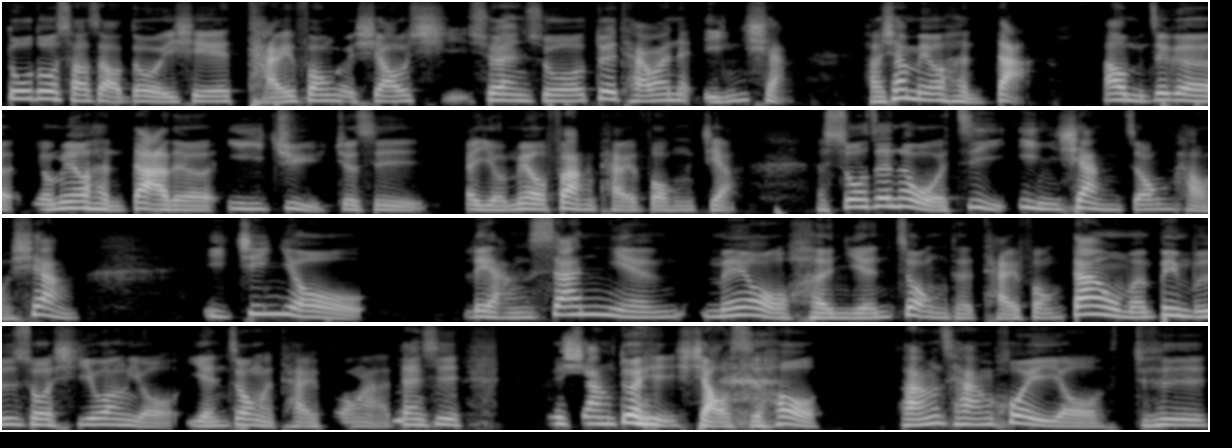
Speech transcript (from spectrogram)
多多少少都有一些台风的消息。虽然说对台湾的影响好像没有很大，那、我们这个有没有很大的依据？就是呃有没有放台风假？说真的，我自己印象中好像已经有两三年没有很严重的台风。当然，我们并不是说希望有严重的台风啊，但是相对小时候常常会有就是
